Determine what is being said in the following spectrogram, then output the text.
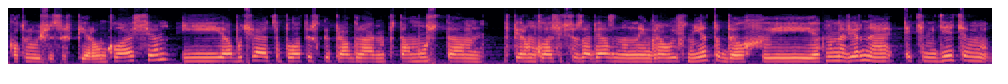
которые учатся в первом классе и обучаются по латышской программе, потому что в первом классе все завязано на игровых методах. И, ну, наверное, этим детям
